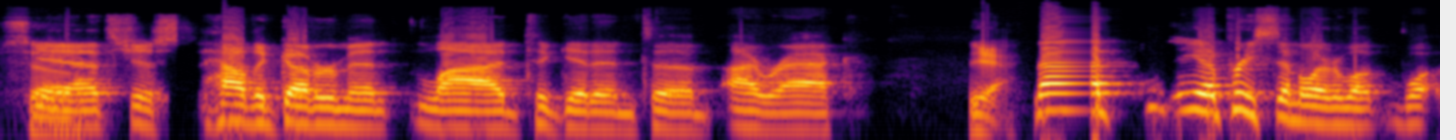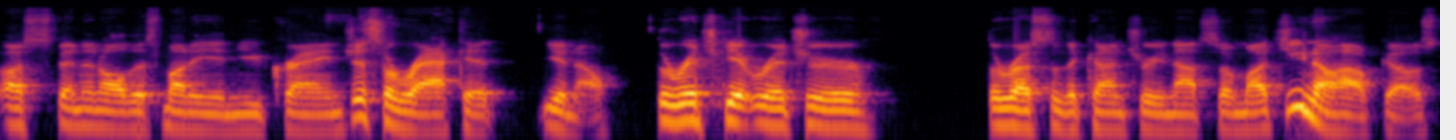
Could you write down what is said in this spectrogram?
so yeah, it's just how the government lied to get into Iraq. yeah, Not you know, pretty similar to what, what us spending all this money in Ukraine. Just a racket, you know. The rich get richer, the rest of the country not so much. You know how it goes.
